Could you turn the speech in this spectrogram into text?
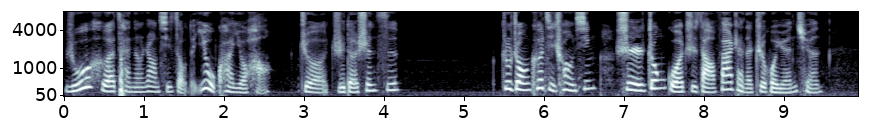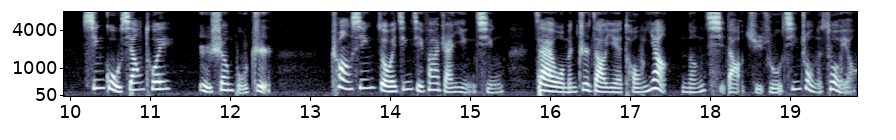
如何才能让其走得又快又好？这值得深思。注重科技创新是中国制造发展的智慧源泉，新故相推，日生不滞。创新作为经济发展引擎，在我们制造业同样能起到举足轻重的作用。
